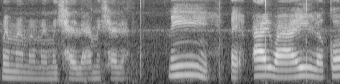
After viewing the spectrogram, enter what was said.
ไม่ไม่ไม่ไม่ไม่ใช่แล้วไม่ใช่แล้ว นี่แปะป้ายไว้แล้วก็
